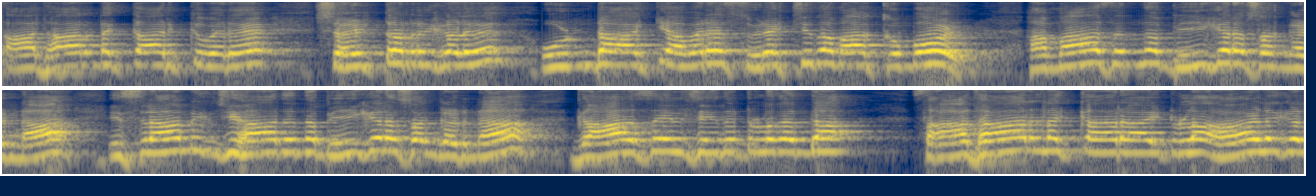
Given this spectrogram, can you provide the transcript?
സാധാരണക്കാർക്ക് വരെ ഷെൽട്ടറുകൾ ഉണ്ടാക്കി അവരെ സുരക്ഷിതമാക്കുമ്പോൾ ഹമാസ് എന്ന ഭീകര സംഘടന ഇസ്ലാമിക് ജിഹാദ് എന്ന ഭീകര സംഘടന ഗാസയിൽ ചെയ്തിട്ടുള്ളത് എന്താ? സാധാരണക്കാരായിട്ടുള്ള ആളുകൾ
